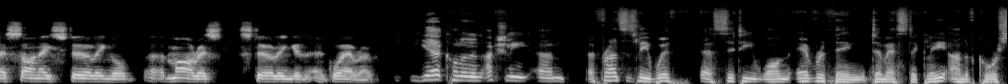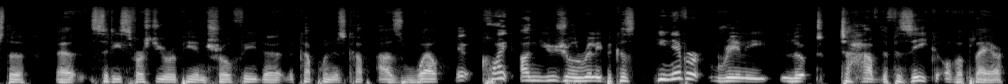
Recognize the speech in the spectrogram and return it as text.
uh, Sane Sterling or uh, Mahrez Sterling and Aguero. Yeah, Colin, and actually, um, uh, Francis Lee with uh, City won everything domestically, and of course the uh, City's first European trophy, the the Cup Winners' Cup as well. It, quite unusual, really, because he never really looked to have the physique of a player.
